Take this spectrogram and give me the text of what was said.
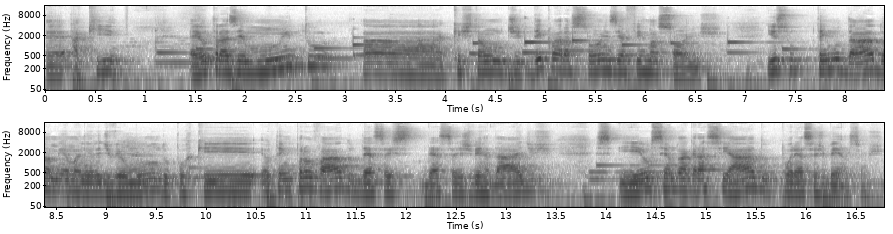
é, aqui é eu trazer muito a questão de declarações e afirmações. Isso tem mudado a minha maneira de ver o mundo porque eu tenho provado dessas, dessas verdades e eu sendo agraciado por essas bênçãos.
